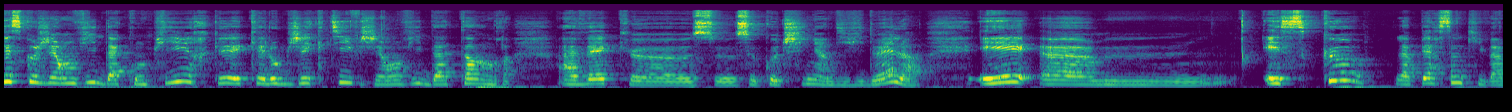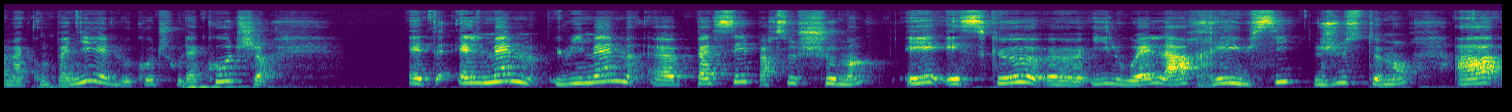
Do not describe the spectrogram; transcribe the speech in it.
qu'est-ce que j'ai envie d'accomplir, quel objectif j'ai envie d'atteindre avec euh, ce, coaching individuel? Et euh, est-ce que la personne qui va m'accompagner, le coach ou la coach, est elle-même, lui-même euh, passé par ce chemin? Et est-ce que il ou elle a réussi justement à,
